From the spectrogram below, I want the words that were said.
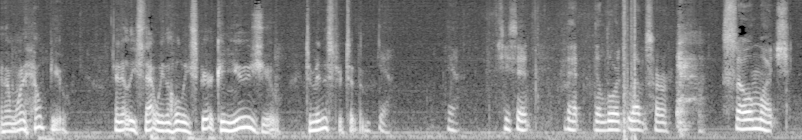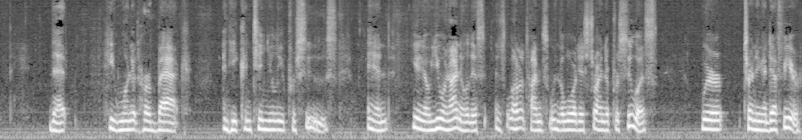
and I want to help you. And at least that way, the Holy Spirit can use you to minister to them. Yeah. Yeah. She said that the Lord loves her so much that he wanted her back and he continually pursues. And, you know, you and I know this is a lot of times when the Lord is trying to pursue us, we're turning a deaf ear.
